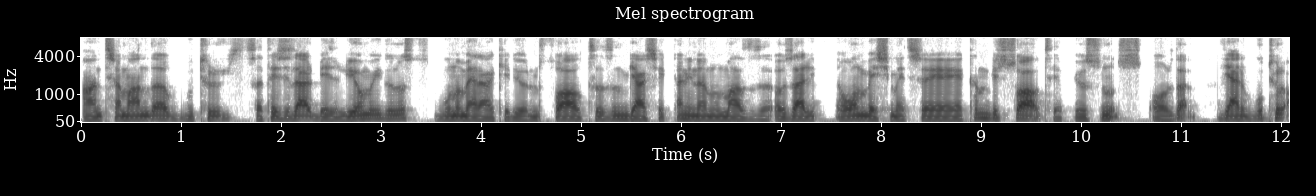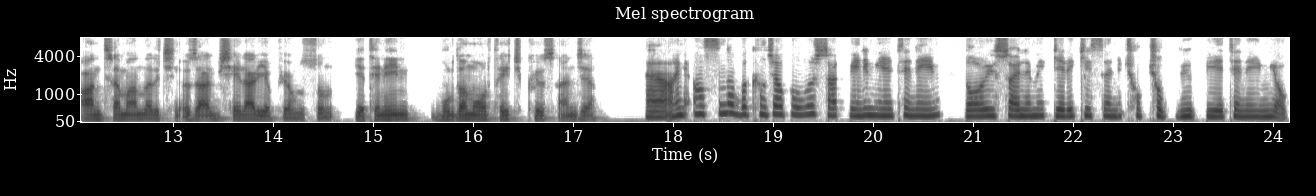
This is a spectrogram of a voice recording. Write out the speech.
Antrenmanda bu tür stratejiler belirliyor muydunuz? Bunu merak ediyorum. Su altı hızın gerçekten inanılmazdı. Özellikle 15 metreye yakın bir su altı yapıyorsunuz orada. Yani bu tür antrenmanlar için özel bir şeyler yapıyor musun? Yeteneğin burada mı ortaya çıkıyor sence? Eee, hani, aslında bakılacak olursak benim yeteneğim doğruyu söylemek gerekirse, hani, çok çok büyük bir yeteneğim yok.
